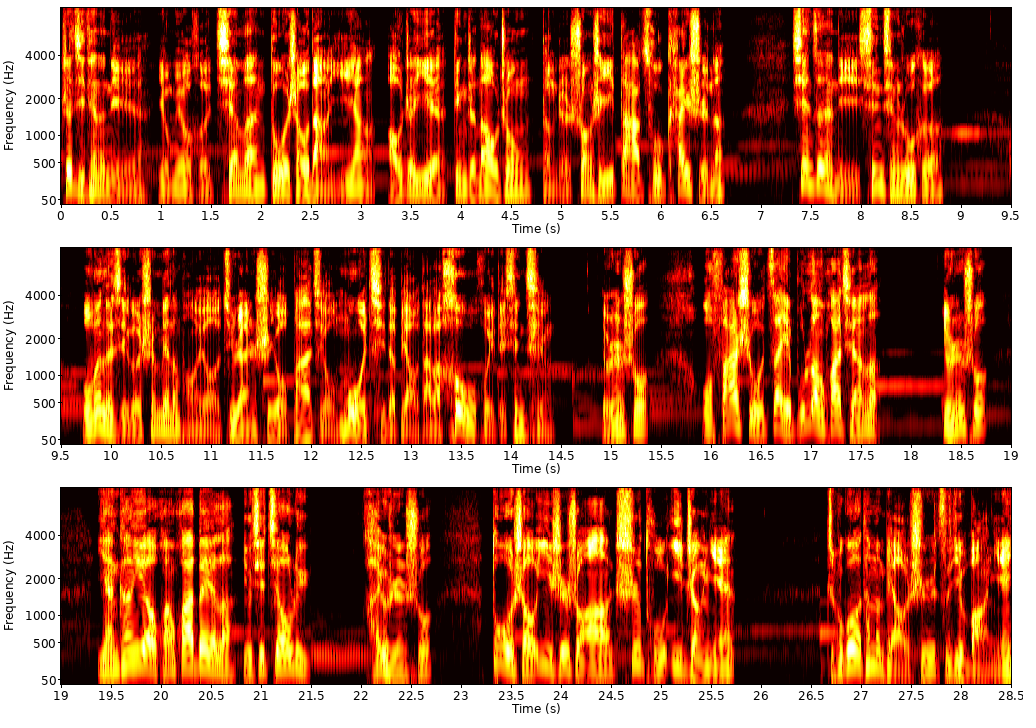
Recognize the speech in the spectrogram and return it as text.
这几天的你有没有和千万剁手党一样熬着夜定着闹钟等着双十一大促开始呢？现在的你心情如何？我问了几个身边的朋友，居然十有八九默契地表达了后悔的心情。有人说：“我发誓，我再也不乱花钱了。”有人说：“眼看又要还花呗了，有些焦虑。”还有人说：“剁手一时爽，吃土一整年。”只不过他们表示自己往年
